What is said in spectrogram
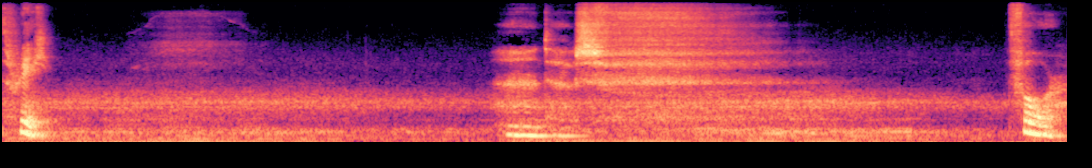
Three, and out. Four.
